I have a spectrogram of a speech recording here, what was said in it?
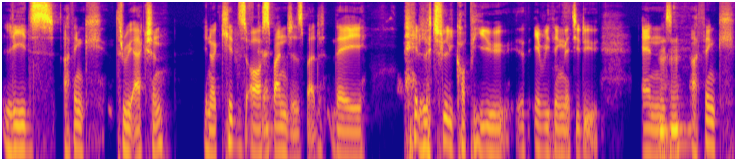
leads. I think through action. You know, kids are okay. sponges, but they they literally copy you everything that you do, and mm-hmm. I think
